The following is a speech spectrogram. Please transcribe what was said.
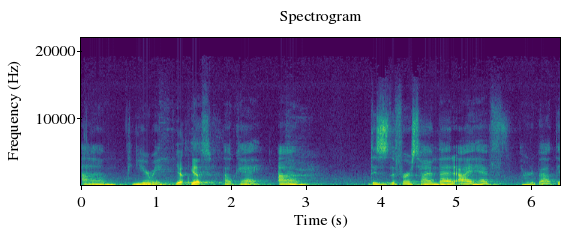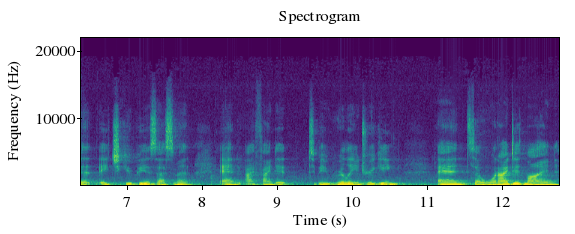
Um, can you hear me? Yeah. Yes. Okay. Um, this is the first time that I have heard about the HQP assessment, and I find it to be really intriguing. And so when I did mine,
